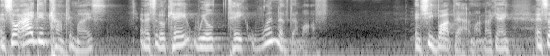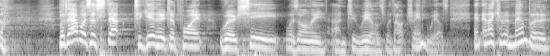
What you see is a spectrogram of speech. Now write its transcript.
And so I did compromise. And I said, okay, we'll take one of them off. And she bought that one, okay? And so, but that was a step to get her to a point where she was only on two wheels without training wheels. And, and I can remember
